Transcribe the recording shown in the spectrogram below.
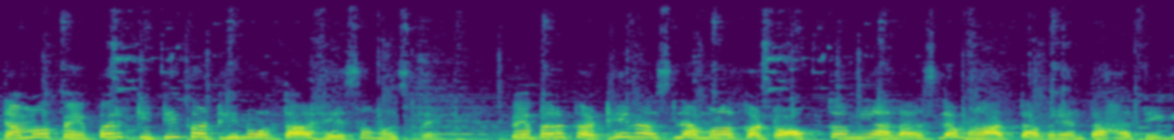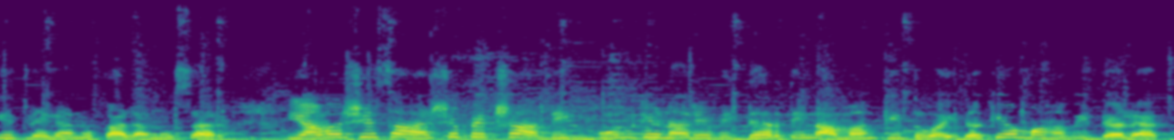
त्यामुळे पेपर किती कठीण होता हे समजतंय. पेपर कठीण असल्यामुळं कट ऑफ कमी आला असल्यामुळं आतापर्यंत हाती घेतलेल्या निकालानुसार यावर्षी सहाशेपेक्षा अधिक गुण घेणारे विद्यार्थी नामांकित वैद्यकीय महाविद्यालयात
